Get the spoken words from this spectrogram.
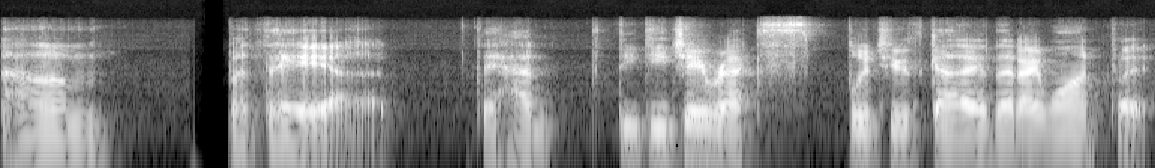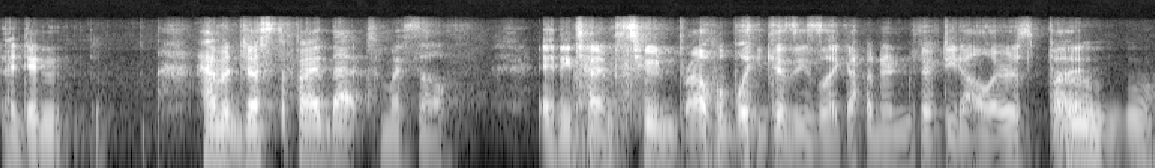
Um, but they uh, they had the DJ Rex Bluetooth guy that I want, but I didn't haven't justified that to myself anytime soon, probably because he's like $150. But Ooh,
